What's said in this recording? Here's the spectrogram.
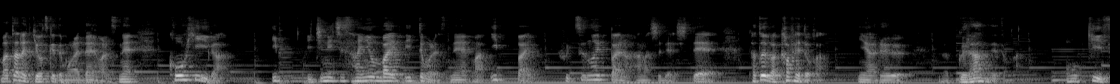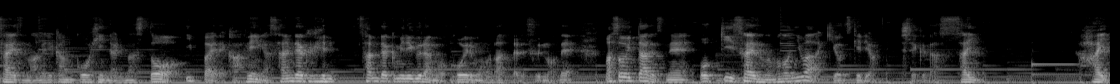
まあ、ただ気をつけてもらいたいのはですねコーヒーが1日34倍って言ってもですね、まあ、1杯普通の1杯の話でして例えばカフェとかにあるグランデとか大きいサイズのアメリカンコーヒーになりますと1杯でカフェインが 300, 300mg を超えるものがあったりするので、まあ、そういったですね大きいサイズのものには気をつけるようにしてください。はい。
